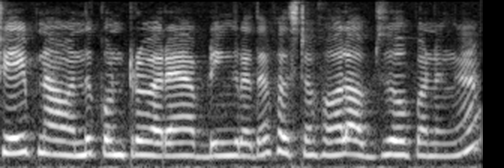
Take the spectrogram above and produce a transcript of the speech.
ஷேப் நான் வந்து கொண்டு வரேன் அப்படிங்கிறத ஃபர்ஸ்ட் ஆஃப் ஆல் அப்சர்வ் பண்ணுங்கள்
